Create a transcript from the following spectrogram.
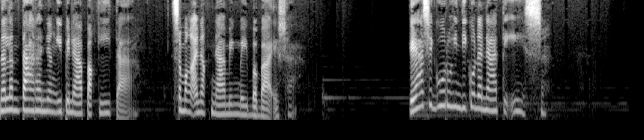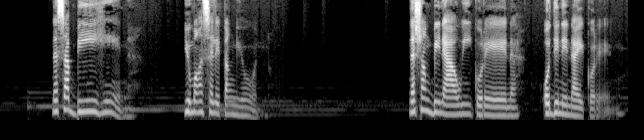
Nalantaran niyang ipinapakita sa mga anak naming may babae siya. Kaya siguro hindi ko na natiis na sabihin yung mga salitang yun. Na siyang binawi ko rin o dininay ko rin.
